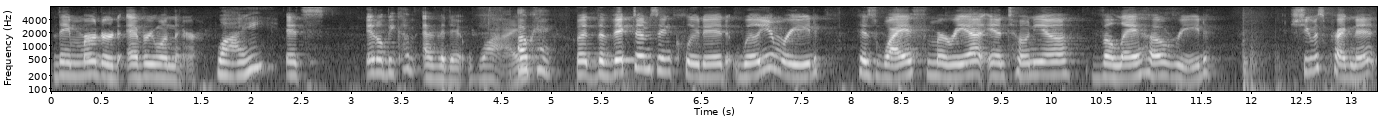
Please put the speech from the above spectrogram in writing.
they murdered everyone there. Why? It's it'll become evident why. Okay. But the victims included William Reed, his wife Maria Antonia Vallejo Reed. She was pregnant.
